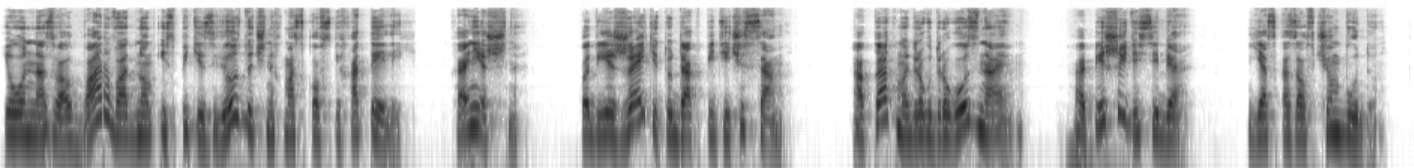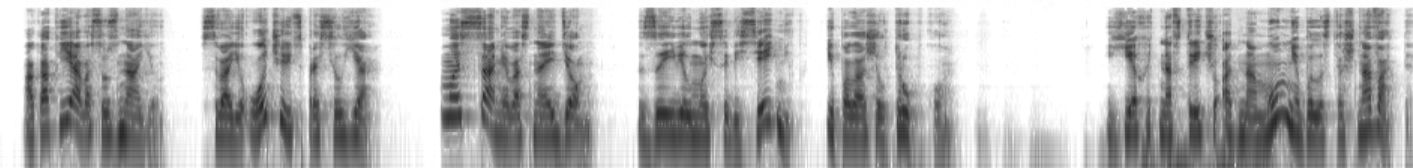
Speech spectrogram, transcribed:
И он назвал бар в одном из пятизвездочных московских отелей. «Конечно. Подъезжайте туда к пяти часам. А как мы друг друга узнаем? Опишите себя». Я сказал, в чем буду. «А как я вас узнаю?» В свою очередь спросил я. «Мы сами вас найдем», заявил мой собеседник и положил трубку. Ехать навстречу одному мне было страшновато.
